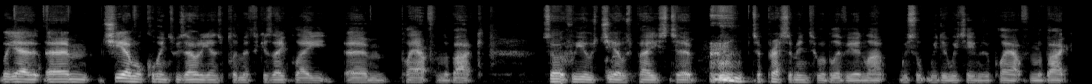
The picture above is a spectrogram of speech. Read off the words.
But yeah, um, Chio will come into his own against Plymouth because they play um, play out from the back. So if we use Chio's pace to to press them into oblivion, like we we do with teams who play out from the back,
